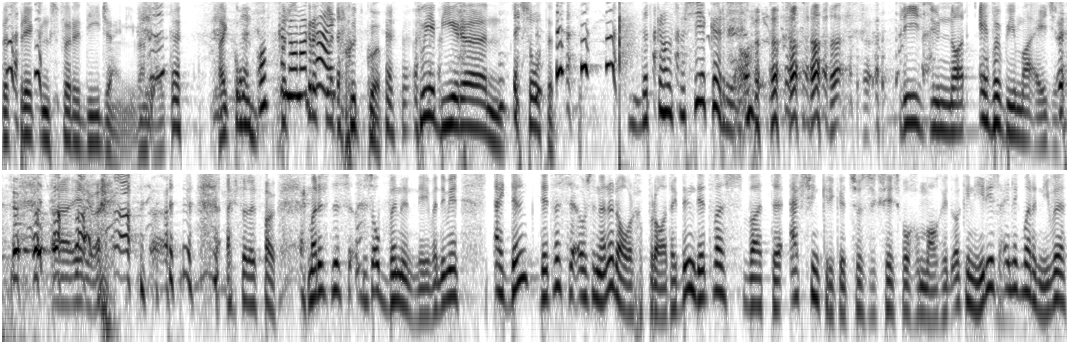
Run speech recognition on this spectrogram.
besprekings vir 'n DJ nie want hy, hy kom Ons kan hom nou kyk. goedkoop. Twee biere en sorted. Dit kan ons verseker reël. Please do not ever be my agent. Uh, anyway. ek sal dit vou. Maar dis dis dis opwindend nê, want ek meen ek dink dit was ons het nou net daaroor gepraat. Ek dink dit was wat uh, action cricket so suksesvol gemaak het. Ook en hierdie is eintlik maar 'n nuwe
